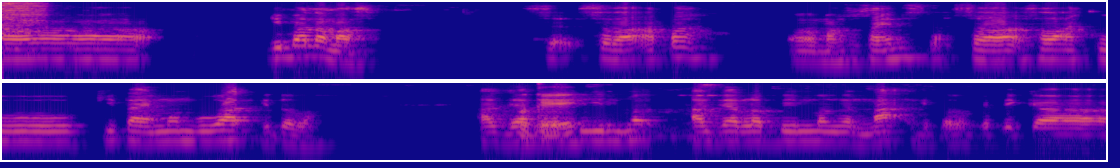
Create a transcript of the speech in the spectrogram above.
uh, gimana Mas? Setelah apa? Uh, maksud saya ini selaku kita yang membuat gitu loh agar okay. lebih agar lebih mengena gitu ketika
